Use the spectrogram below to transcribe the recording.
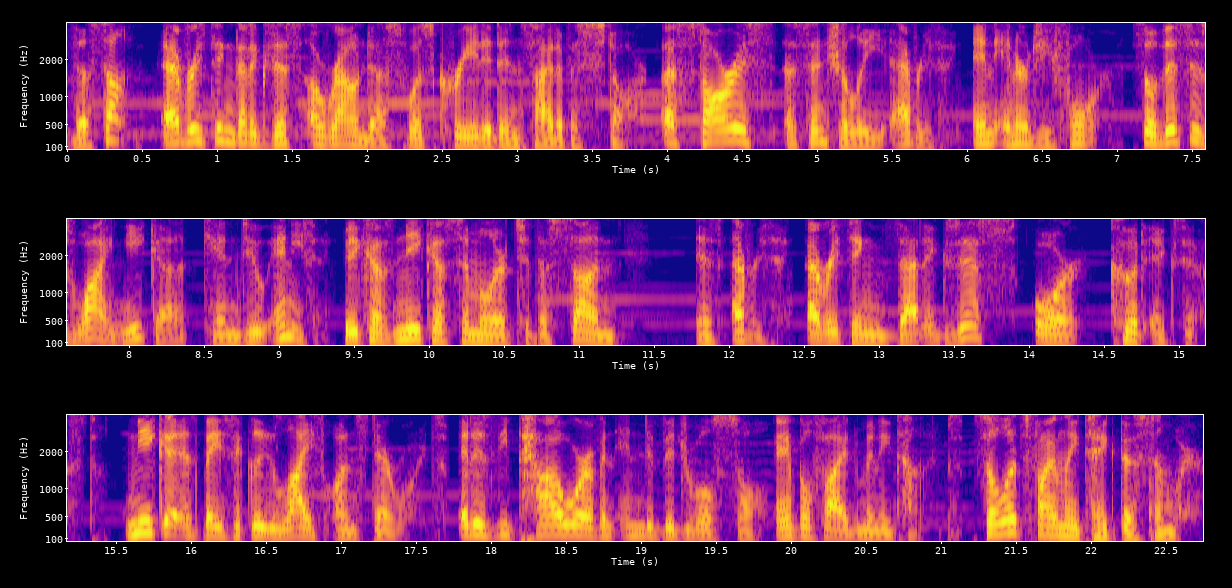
the sun. Everything that exists around us was created inside of a star. A star is essentially everything in energy form. So this is why Nika can do anything, because Nika, similar to the sun, is everything. Everything that exists or could exist. Nika is basically life on steroids. It is the power of an individual soul, amplified many times. So let's finally take this somewhere.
